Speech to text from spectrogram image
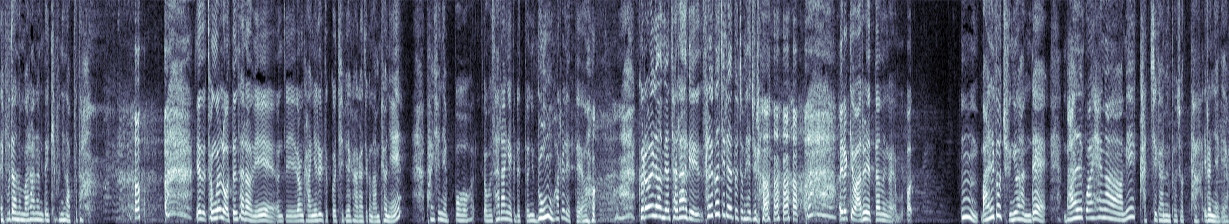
예쁘다는 말 하는데 기분이 나쁘다. 그래서 정말로 어떤 사람이 이제 이런 강의를 듣고 집에 가가지고 남편이 당신 예뻐, 여보 사랑해 그랬더니 너무 화를 냈대요. 그러려면 차라리 설거지라도 좀 해주라. 이렇게 말을 했다는 거예요. 어, 음, 말도 중요한데 말과 행함이 같이 가면 더 좋다. 이런 얘기예요.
